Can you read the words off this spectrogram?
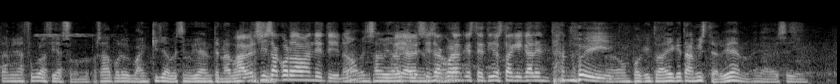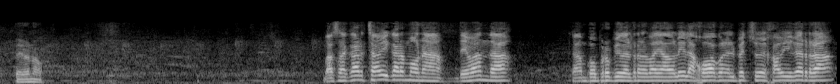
también a fútbol hacía eso, me pasaba por el banquillo a ver si me hubiera entrenado. a ver si se acordaban de ti, A ¿no? ver si Oye, a ver si se acuerdan que este tío está aquí calentando y... Un poquito ahí, ¿qué tal, mister? Bien, venga, a ver si... Pero no. Va a sacar Xavi Carmona de banda. Campo propio del Real Valladolid. La juega con el pecho de Javi Guerra.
